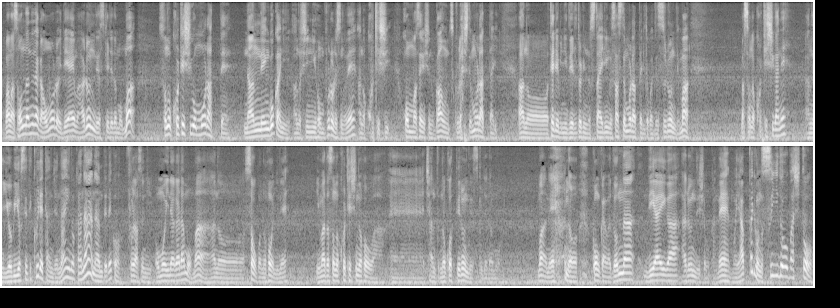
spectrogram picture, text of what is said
まあまあそんなねなんかおもろい出会いもあるんですけれどもまあそのこけしをもらって何年後かにあの新日本プロレスのねあのこけし本間選手のガウン作らせてもらったりあのテレビに出る時のスタイリングさせてもらったりとかでするんでまあまあ、そのこけしがねあの呼び寄せてくれたんじゃないのかななんてねこうプラスに思いながらもまああの倉庫の方にね未だそのこけしの方は、えー、ちゃんと残ってるんですけれどもまあねあの今回はどんな出会いがあるんでしょうかね。もうやっぱりこの水道橋と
